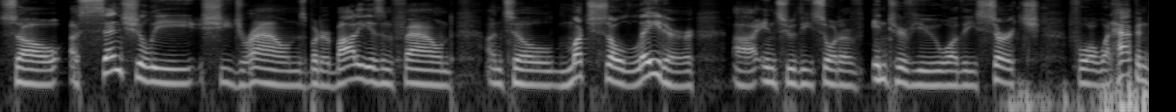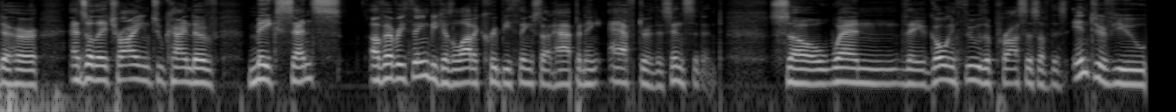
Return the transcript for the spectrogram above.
So essentially, she drowns, but her body isn't found until much so later uh, into the sort of interview or the search for what happened to her. And so they're trying to kind of make sense of everything because a lot of creepy things start happening after this incident. So when they're going through the process of this interview,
